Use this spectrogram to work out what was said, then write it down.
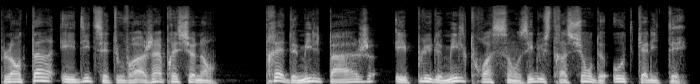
Plantin édite cet ouvrage impressionnant, près de 1000 pages et plus de 1300 illustrations de haute qualité.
